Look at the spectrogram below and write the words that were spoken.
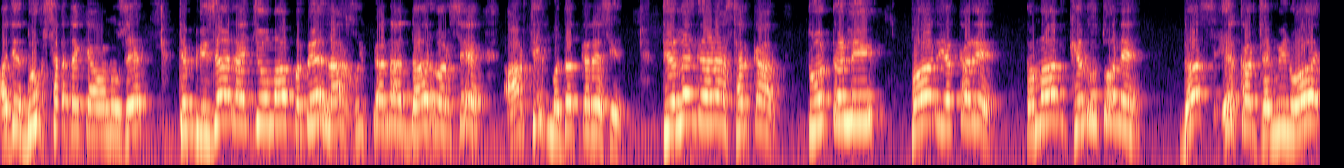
આજે દુઃખ સાથે કહેવાનું છે કે બીજા રાજ્યોમાં બે લાખ રૂપિયાના દર વર્ષે આર્થિક મદદ કરે છે. તેલંગાણા સરકાર ટોટલી પર એકરે તમામ ખેડૂતોને દસ એકર જમીન હોય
